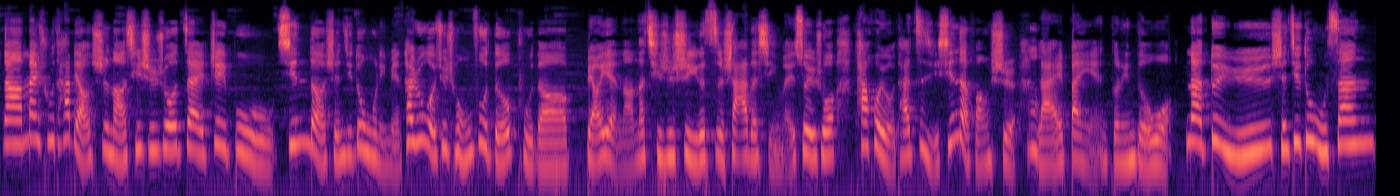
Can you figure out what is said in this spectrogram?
那麦叔他表示呢，其实说在这部新的神奇动物里面，他如果去重复德普的表演呢，那其实是一个自杀的行为。所以说他会有他自己新的方式来扮演格林德沃。那那对于神奇动物三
